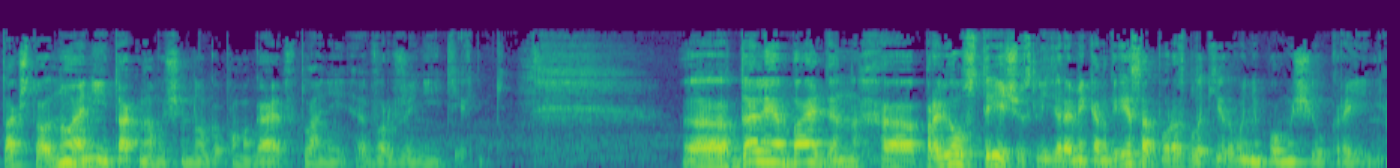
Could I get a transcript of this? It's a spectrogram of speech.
Так что, ну они и так нам очень много помогают в плане вооружения и техники. Далее Байден провел встречу с лидерами Конгресса по разблокированию помощи Украине.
